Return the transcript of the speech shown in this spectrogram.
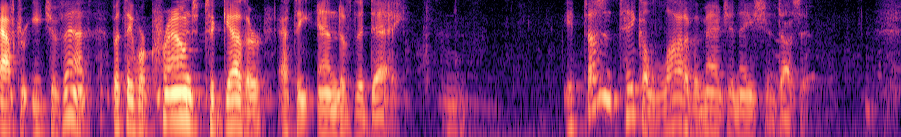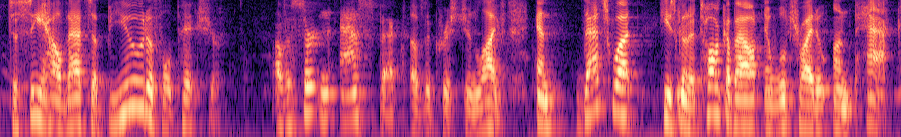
after each event, but they were crowned together at the end of the day. It doesn't take a lot of imagination, does it? To see how that's a beautiful picture of a certain aspect of the Christian life. And that's what he's going to talk about and we'll try to unpack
